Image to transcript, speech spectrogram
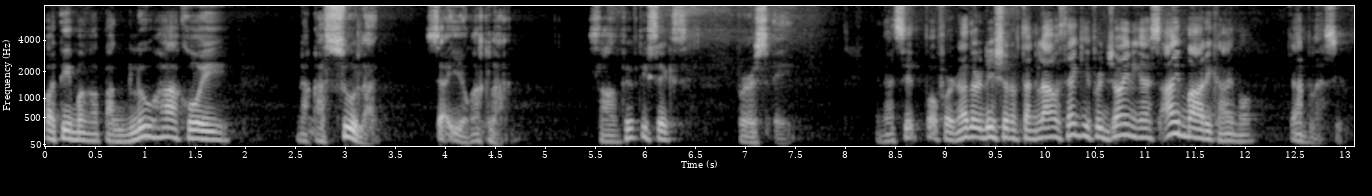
pati mga pagluha ko'y nakasulat sa iyong aklan. Psalm 56, verse 8. And that's it po for another edition of Tanglao. Thank you for joining us. I'm Mari Kaimo. God bless you.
